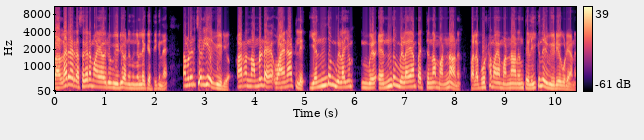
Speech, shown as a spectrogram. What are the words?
വളരെ രസകരമായ ഒരു വീഡിയോ ആണ് നിങ്ങളിലേക്ക് എത്തിക്കുന്നത്. നമ്മളൊരു ചെറിയ വീഡിയോ. കാരണം നമ്മുടെ വയനാട്ടിൽ എന്തും വിളയും എന്തും വിളയാൻ പറ്റുന്ന മണ്ണാണ് ഫലഭൂഷ്ടമായ മണ്ണാണെന്ന് തെളിയിക്കുന്ന ഒരു വീഡിയോ കൂടിയാണ്.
